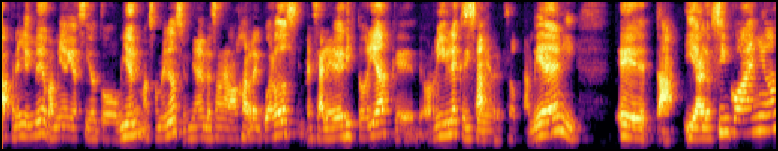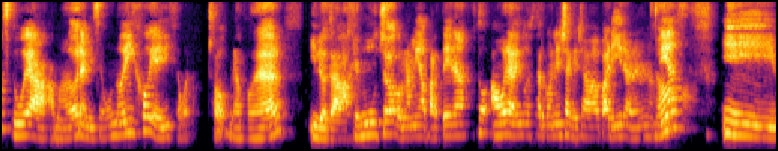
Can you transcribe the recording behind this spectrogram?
Hasta el año y medio para mí había sido todo bien, más o menos. Y un día me empezaron a bajar recuerdos. Empecé a leer historias que, de horribles que dije, Sí. pero yo también. Y eh, ta. Y a los cinco años tuve a Amador, a mi segundo hijo, y ahí dije, bueno, yo voy a poder. Y lo trabajé mucho con una amiga partera. Ahora vengo de estar con ella, que ella va a parir ahora en unos No. días. Y,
